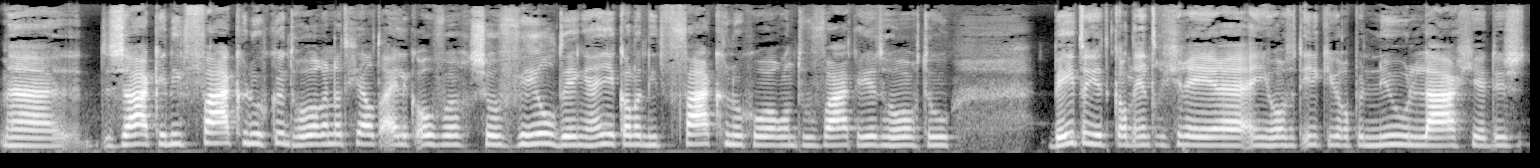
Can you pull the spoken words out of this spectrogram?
uh, de zaken niet vaak genoeg kunt horen. En dat geldt eigenlijk over zoveel dingen. Je kan het niet vaak genoeg horen, want hoe vaker je het hoort, hoe beter je het kan integreren. En je hoort het iedere keer op een nieuw laagje. Dus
